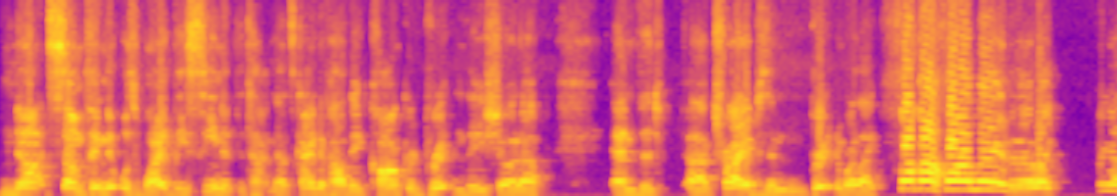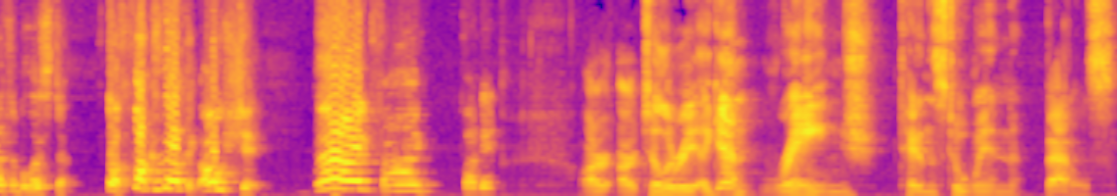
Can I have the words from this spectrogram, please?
not something that was widely seen at the time. That's kind of how they conquered Britain. They showed up, and the uh, tribes in Britain were like, "Fuck off our land," and they're like, "Bring out the ballista." The fuck is that thing? Oh shit! All right, fine, fuck it. Our artillery again, range tends to win battles.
